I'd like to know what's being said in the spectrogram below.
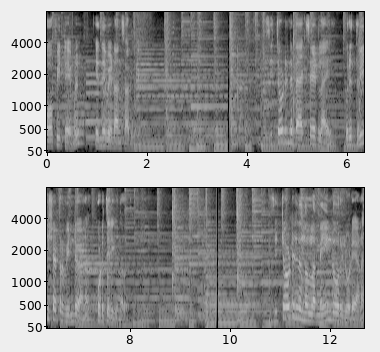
കോഫി ടേബിൾ എന്നിവ ഇടാൻ സാധിക്കും. സിറ്റൗട്ടിന്റെ ബാക്ക് സൈഡിലായി ഒരു ത്രീ ഷട്ടർ വിൻഡോ ആണ് കൊടുത്തിരിക്കുന്നത്. സിറ്റൗട്ടിൽ നിന്നുള്ള മെയിൻ ഡോറിലൂടെയാണ്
